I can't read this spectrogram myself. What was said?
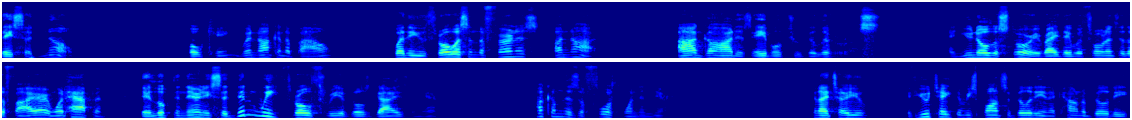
They said, No. O king, we're not going to bow. Whether you throw us in the furnace or not, our God is able to deliver us. And you know the story, right? They were thrown into the fire, and what happened? They looked in there and he said, Didn't we throw three of those guys in there? How come there's a fourth one in there? Can I tell you, if you take the responsibility and accountability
